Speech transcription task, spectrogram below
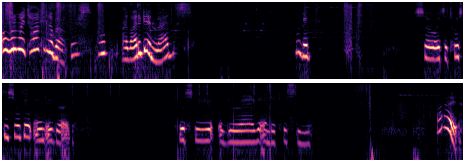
Oh, what am I talking about? There's, oh, I lied again, lads. We're good. So it's a twisty circuit and a drag. Twisty, a drag, and a twisty. Hi.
